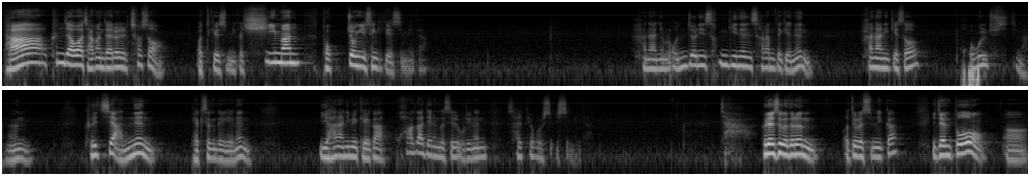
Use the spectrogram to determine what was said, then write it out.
다 큰 자와 작은 자를 쳐서 어떻게 했습니까? 심한 독종이 생기게 했습니다. 하나님을 온전히 섬기는 사람들에게는 하나님께서 복을 주시지만은 그렇지 않는 백성들에게는 이 하나님의 교회가 화가 되는 것을 우리는 살펴볼 수 있습니다. 자, 그래서 그들은 어떻게 했습니까? 이제는 또 어,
